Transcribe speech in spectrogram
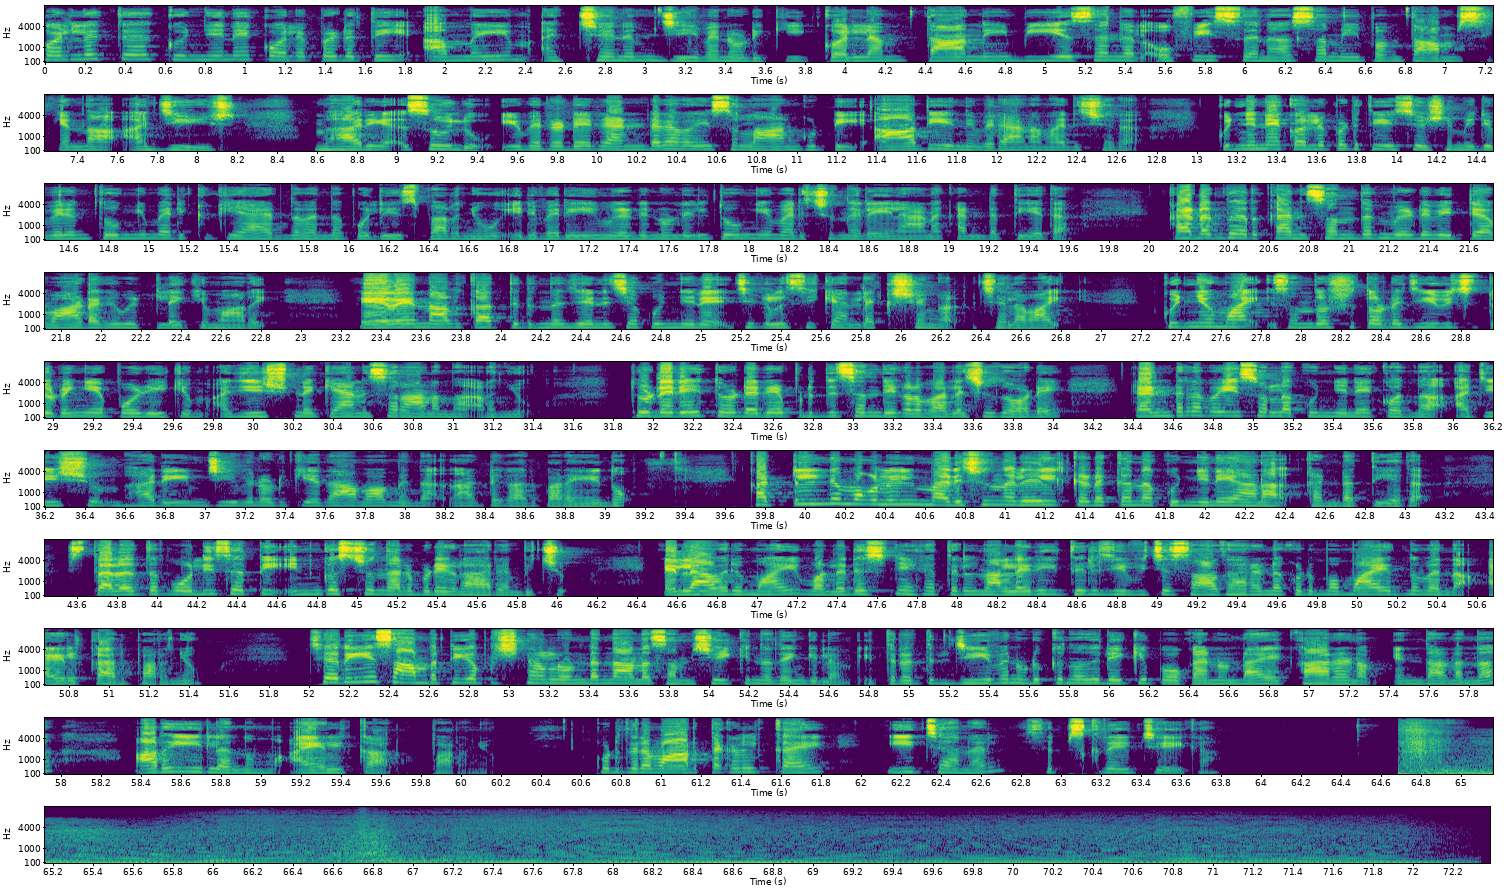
കൊല്ലത്ത് കുഞ്ഞിനെ കൊലപ്പെടുത്തി അമ്മയും അച്ഛനും ജീവനൊടുക്കി. Kollam Thanni B S N L ഓഫീസിന് സമീപം താമസിക്കുന്ന അജീഷ് ഭാര്യ സുലു ഇവരുടെ രണ്ടര വയസ്സുള്ള ആൺകുട്ടി ആദി എന്നിവരാണ് മരിച്ചത്. കുഞ്ഞിനെ കൊലപ്പെടുത്തിയ ശേഷം ഇരുവരും തൂങ്ങി മരിക്കുകയായിരുന്നുവെന്ന് പോലീസ് പറഞ്ഞു. ഇരുവരെയും വീടിനുള്ളിൽ തൂങ്ങി മരിച്ച നിലയിലാണ് കണ്ടെത്തിയത്. കടം തീർക്കാൻ സ്വന്തം വീട് വിറ്റ് വാടക വീട്ടിലേക്ക് മാറി. ഏറെ നാൾ കാത്തിരുന്ന് ജനിച്ച കുഞ്ഞിനെ ചികിത്സിക്കാൻ ലക്ഷങ്ങൾ ചെലവായി. കുഞ്ഞുമായി സന്തോഷത്തോടെ ജീവിച്ചു തുടങ്ങിയപ്പോഴേക്കും അജീഷിന് ക്യാൻസർ ആണെന്ന് അറിഞ്ഞു. തുടരെ തുടരെ പ്രതിസന്ധികൾ വലച്ചതോടെ രണ്ടര വയസ്സുള്ള കുഞ്ഞിനെ കൊന്ന് അജീഷും ഭാര്യയും ജീവനൊടുക്കിയതാവാമെന്ന് നാട്ടുകാർ പറയുന്നു. കട്ടിലിന് മുകളിൽ മരിച്ച നിലയിൽ കിടക്കുന്ന കുഞ്ഞിനെയാണ് കണ്ടെത്തിയത്. സ്ഥലത്ത് പോലീസ് എത്തി ഇൻക്വസ്റ്റ് നടപടികൾ ആരംഭിച്ചു. എല്ലാവരുമായി വളരെ സ്നേഹത്തിൽ നല്ല രീതിയിൽ ജീവിച്ച സാധാരണ കുടുംബമായിരുന്നുവെന്ന് അയൽക്കാർ പറഞ്ഞു. ചെറിയ സാമ്പത്തിക പ്രശ്നങ്ങളുണ്ടെന്നാണ് സംശയിക്കുന്നതെങ്കിലും ഇത്തരത്തിൽ ജീവൻ ഉടുക്കുന്നതിലേക്ക് പോകാനുണ്ടായ കാരണം എന്താണെന്ന് അറിയില്ലെന്നും അയൽക്കാർ പറഞ്ഞു. കൂടുതൽ വാർത്തകൾക്കായി ഈ ചാനൽ സബ്സ്ക്രൈബ് ചെയ്യുക.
